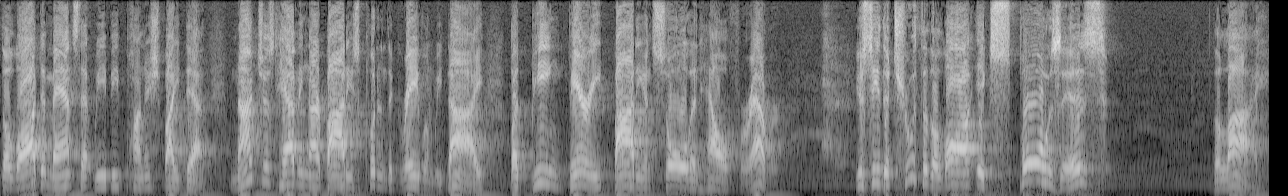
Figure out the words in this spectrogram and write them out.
the law demands that we be punished by death. Not just having our bodies put in the grave when we die, but being buried body and soul in hell forever. You see, the truth of the law exposes the lie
